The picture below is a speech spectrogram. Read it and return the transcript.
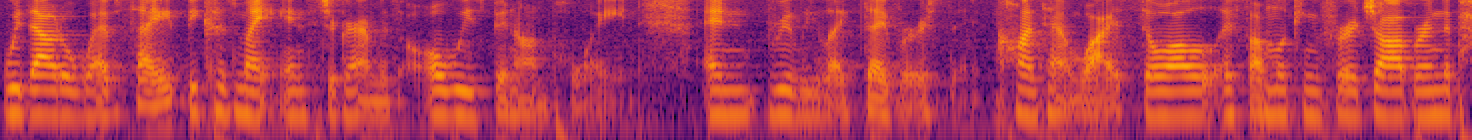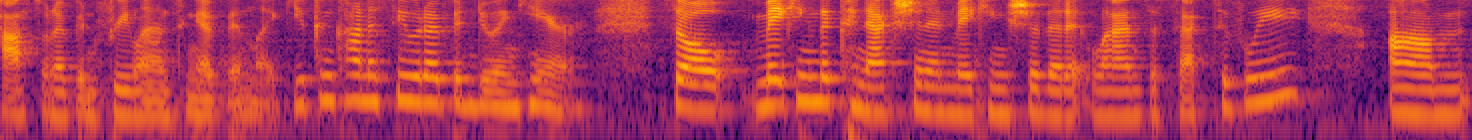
without a website because my instagram has always been on point and really like diverse content wise so i'll if i'm looking for a job or in the past when i've been freelancing i've been like you can kind of see what i've been doing here. So making the connection and making sure that it lands effectively um,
